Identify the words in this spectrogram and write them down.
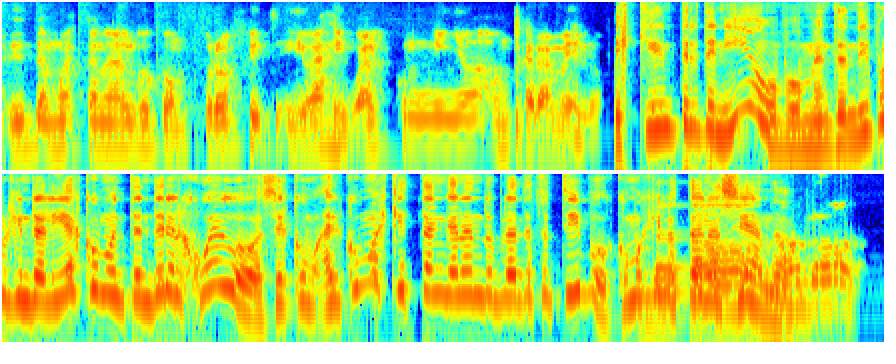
ti te muestran algo con profit y vas igual con un niño a un caramelo. Es que entretenido, pues, ¿me entendí? Porque en realidad es como entender el juego. O sea, es como, a ver, ¿cómo es que están ganando plata estos tipos? ¿Cómo es que lo están haciendo? No, no.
